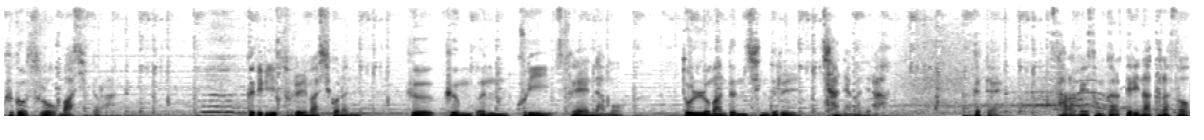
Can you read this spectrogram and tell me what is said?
그것으로 마시더라. 그들이 술을 마시고는 그 금, 은, 구리, 쇠, 나무, 돌로 만든 신들을 찬양하니라. 그때 사람의 손가락들이 나타나서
